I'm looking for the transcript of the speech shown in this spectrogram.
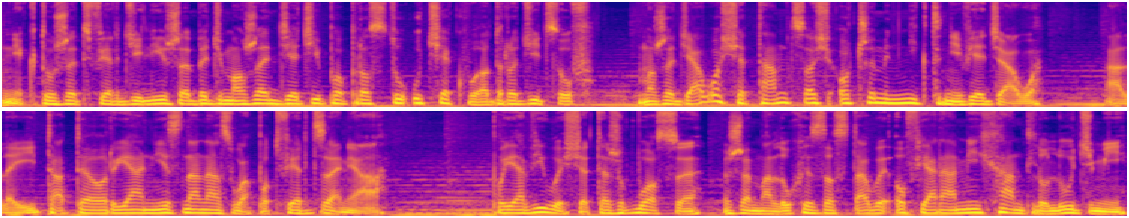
Niektórzy twierdzili, że być może dzieci po prostu uciekły od rodziców. Może działo się tam coś, o czym nikt nie wiedział, ale i ta teoria nie znalazła potwierdzenia. Pojawiły się też głosy, że maluchy zostały ofiarami handlu ludźmi,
